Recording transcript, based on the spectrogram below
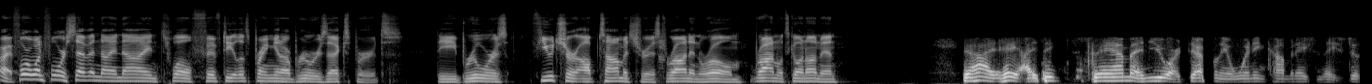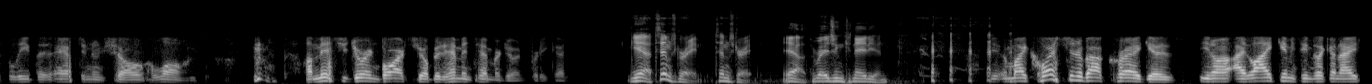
All right, 414-799-1250. Let's bring in our Brewers expert, the Brewers future optometrist, Ron in Rome. Ron, what's going on, man? Yeah, hi. Hey, I think Sam and you are definitely a winning combination. They should just leave the afternoon show alone. I'll miss you during Bart's show, but him and Tim are doing pretty good. Yeah, Tim's great. Tim's great. Yeah, the Raging Canadian. My question about Craig is, you know, I like him. He seems like a nice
